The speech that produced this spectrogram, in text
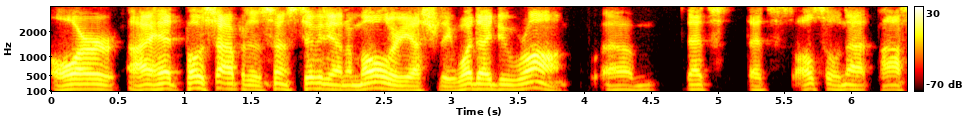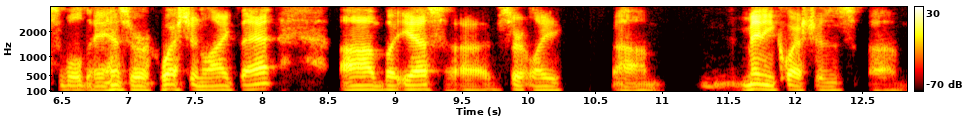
or I had postoperative sensitivity on a molar yesterday. What did I do wrong? Um, that's that's also not possible to answer a question like that. Uh, but yes, uh, certainly um, many questions um,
